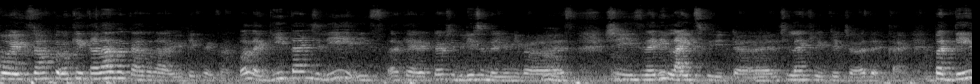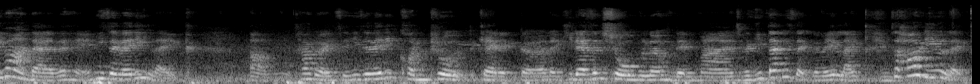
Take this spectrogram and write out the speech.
For example, okay, Kadala, you take for example, like Geetanjali is a character, she believes in the universe, she is very light spirited, she likes literature, that kind. But Deva, on the other hand, he's a very like, um, how do I say? He's a very controlled character. Mm. Like he doesn't show love that much. But Gitan is like the very light. Mm. So how do you like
